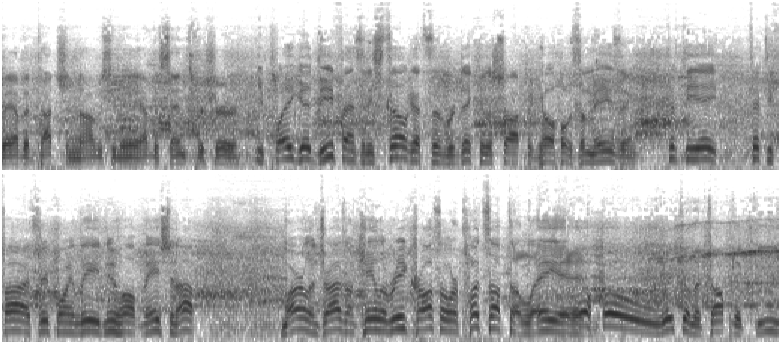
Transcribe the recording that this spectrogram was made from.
They have the touch, and obviously they have the sense for sure. You play good defense and he still gets a ridiculous shot to go. It's amazing. 58 55, three point lead. Nuxalk Nation up. Marlon drives on Caleb Reed, crossover, puts up the lay in. Oh, right from the top of the key.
